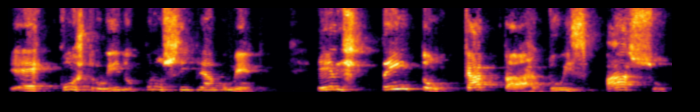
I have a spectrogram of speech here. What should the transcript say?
é construído por um simples argumento. Eles tentam captar do espaço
